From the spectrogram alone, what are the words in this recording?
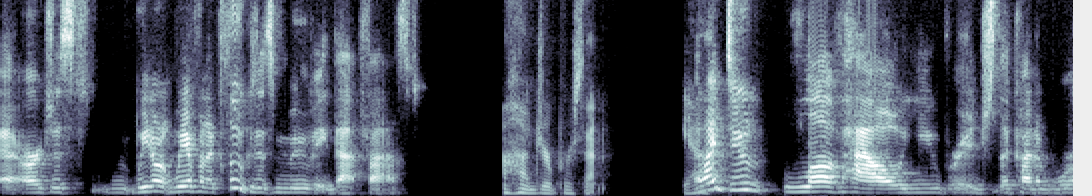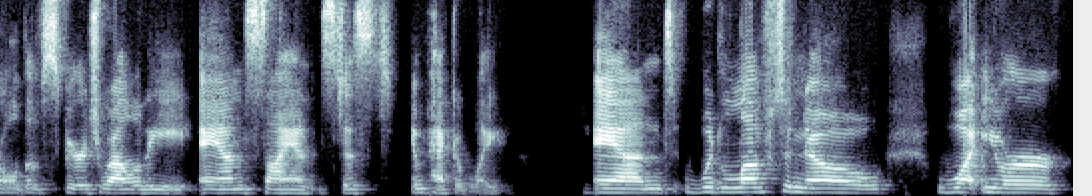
are just we don't we haven't a clue because it's moving that fast. A hundred percent. Yeah. And I do love how you bridge the kind of world of spirituality and science just impeccably. And would love to know what your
